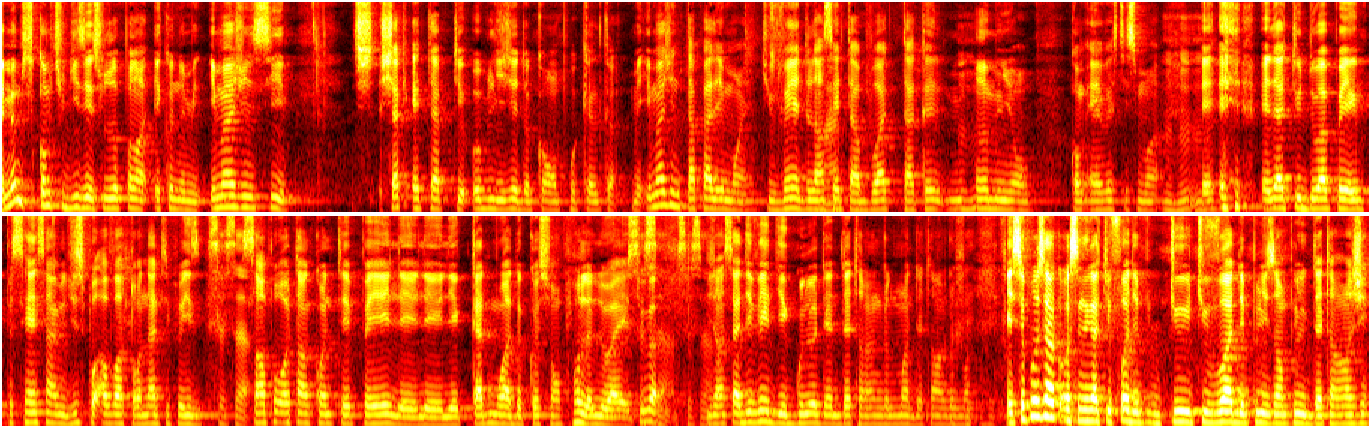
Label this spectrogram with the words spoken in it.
et même comme tu disais, sur le plan économique, imagine si chaque étape, tu es obligé de corrompre quelqu'un. Mais imagine, tu n'as pas les moyens. Tu viens de lancer ta boîte, tu n'as que mm-hmm. un million comme investissement. Mhm, mhm. Et, là, tu dois payer 500 000 juste pour avoir ton entreprise. Ça. Sans pour autant compter payer les, les, les 4 mois de caution pour le loyer. Tu vois? Ça, Genre, ça devient des goulots d'étranglement, d'étranglement. Et c'est pour ça qu'au Sénégal, tu vois, de, tu, tu vois de plus en plus d'étrangers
